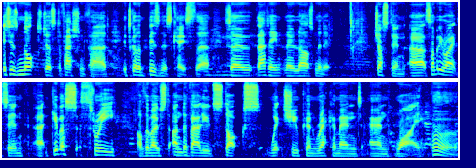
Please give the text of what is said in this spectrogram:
it is not just a fashion fad. It's got a business case there. So that ain't no last minute. Justin, uh, somebody writes in, uh, give us three of the most undervalued stocks which you can recommend and why. Now,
